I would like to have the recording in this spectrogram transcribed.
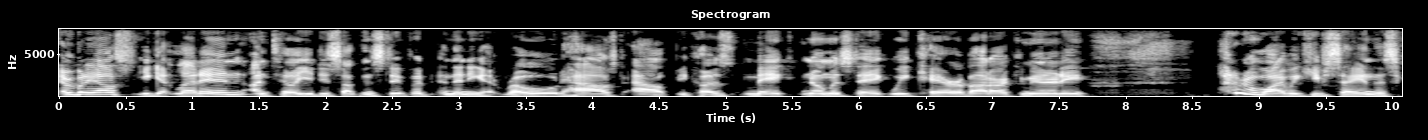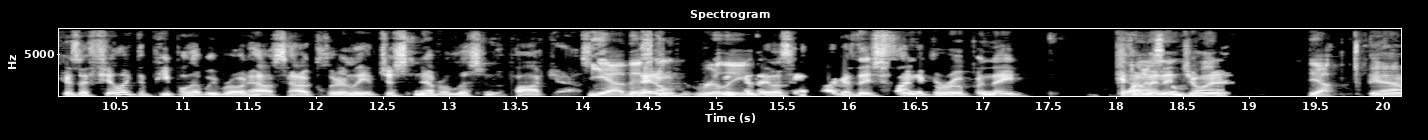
everybody else, you get let in until you do something stupid, and then you get road housed out because make no mistake, we care about our community I don't know why we keep saying this because I feel like the people that we Roadhouse out clearly have just never listened to the podcast. Yeah, this they don't really. They listen to the podcast, they just find a group and they come in them. and join it. Yeah. Yeah.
